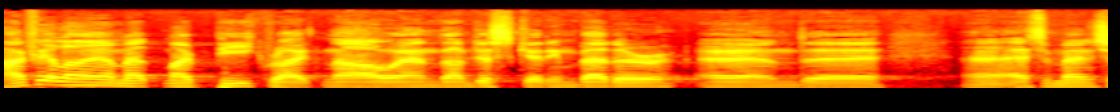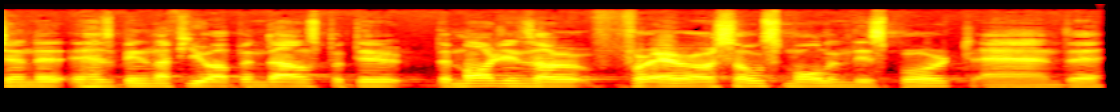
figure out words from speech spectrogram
I feel I am at my peak right now, and I'm just getting better. And uh, uh, as you mentioned, it has been a few up and downs, but the, the margins are for error are so small in this sport, and uh,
